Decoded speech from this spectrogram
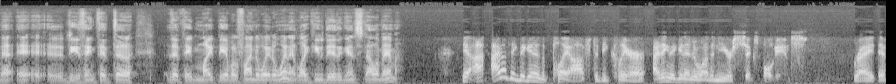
uh, uh do you think that uh, that they might be able to find a way to win it, like you did against Alabama. Yeah, I, I don't think they get into the playoff. To be clear, I think they get into one of the New Year's Six bowl games, right? If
